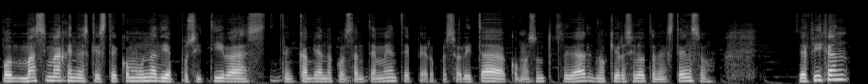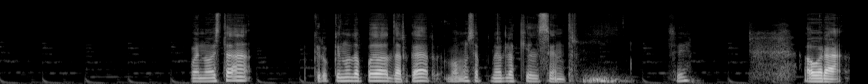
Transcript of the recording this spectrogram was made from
por más imágenes que esté como una diapositiva estén cambiando constantemente, pero pues ahorita como es un tutorial no quiero hacerlo tan extenso. ¿Se fijan? Bueno, esta creo que no la puedo alargar. Vamos a ponerlo aquí al centro. ¿Sí? Ahora,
